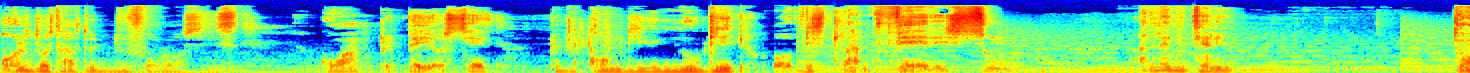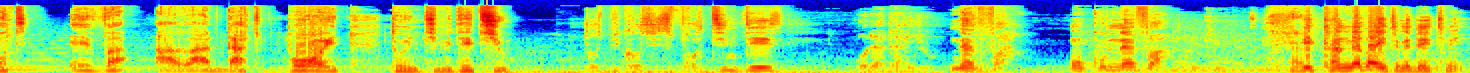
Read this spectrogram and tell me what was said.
All you just have to do for us is go and prepare yourself to become the Nugi of this land very soon. And let me tell you, don't ever allow that boy to intimidate you just because he's 14 days older than you. Never. Uncle, never. He can never intimidate me.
